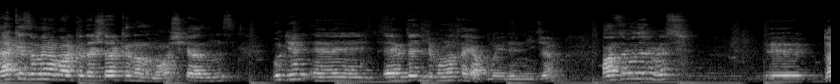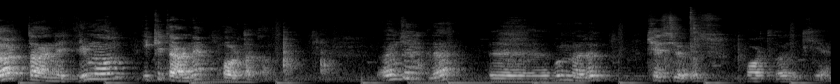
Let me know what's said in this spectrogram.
Herkese merhaba arkadaşlar kanalıma hoş geldiniz. Bugün eee, evde limonata yapmayı deneyeceğim. Malzemelerimiz 4 tane limon, 2 tane portakal. Öncelikle eee, bunları kesiyoruz ortadan ikiye.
